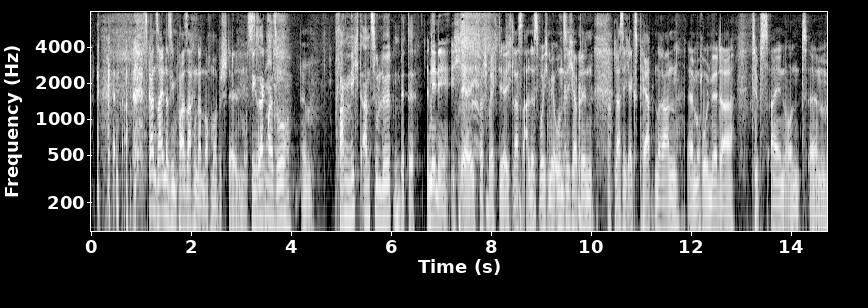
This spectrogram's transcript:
es kann sein, dass ich ein paar Sachen dann nochmal bestellen muss. ich sag mal so, Ähm, fang nicht an zu löten, bitte. Nee, nee, ich, äh, ich verspreche dir, ich lasse alles, wo ich mir unsicher bin, lasse ich Experten ran, ähm, hol mir da Tipps ein und ähm,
